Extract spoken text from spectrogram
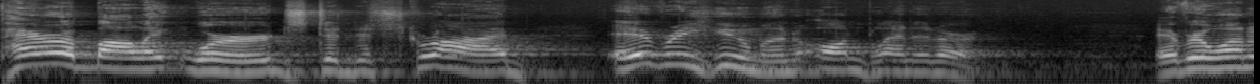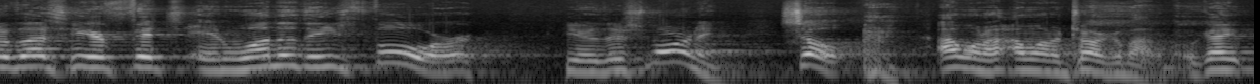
parabolic words to describe every human on planet Earth. Every one of us here fits in one of these four here this morning. So I want to I want to talk about them, okay?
